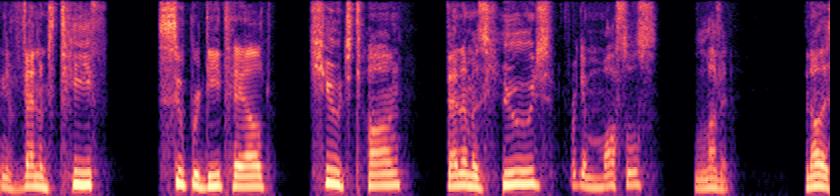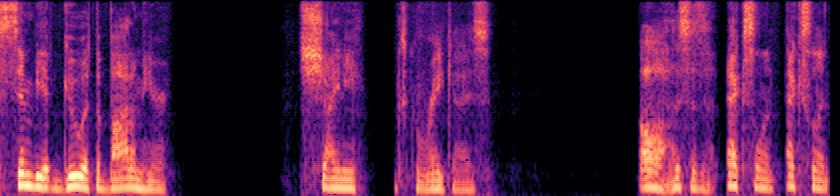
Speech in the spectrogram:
Venom's teeth, super detailed, huge tongue. Venom is huge, freaking muscles. Love it. And all this symbiote goo at the bottom here. Shiny. Looks great, guys. Oh, this is an excellent, excellent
